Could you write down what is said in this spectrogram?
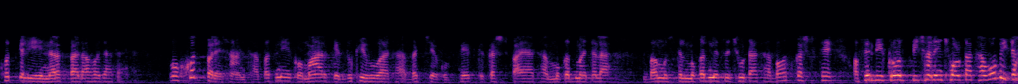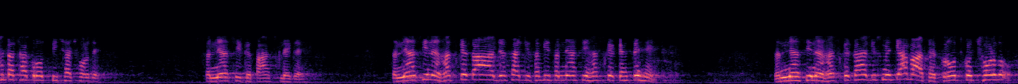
खुद के लिए नरक पैदा हो जाता है। वो खुद परेशान था, पत्नी को मार के दुखी हुआ था, बच्चे को फेंक के कष्ट पाया था, मुकदमा चला बमुश्किल मुकदमे से छूटा था, बहुत कष्ट थे, और फिर भी क्रोध पीछा नहीं छोड़ता था, वो भी चाहता था क्रोध पीछा छोड़ दे। सन्यासी के पास ले गए। सन्यासी ने हंस के कहा, जैसा कि सभी सन्यासी हंस के कहते हैं। सन्यासी ने हंस के कहा कि इसमें क्या बात है, क्रोध को छोड़ दो।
